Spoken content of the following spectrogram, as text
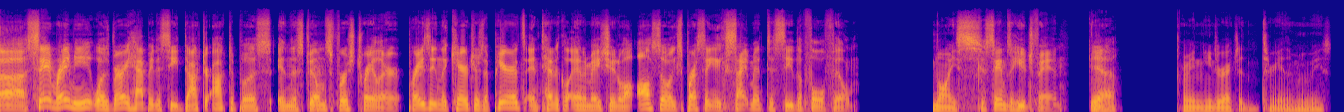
Uh, Sam Raimi was very happy to see Dr. Octopus in this film's first trailer, praising the character's appearance and technical animation while also expressing excitement to see the full film. Nice. Because Sam's a huge fan. Yeah. I mean, he directed three of the movies.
